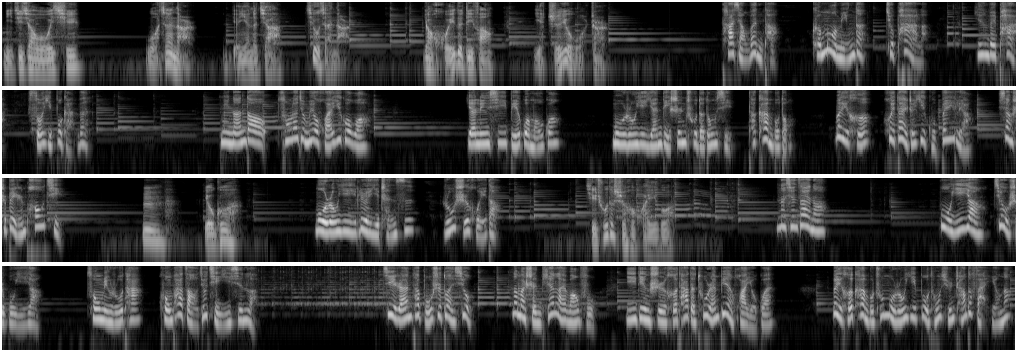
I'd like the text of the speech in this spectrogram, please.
你既叫我为妻，我在哪儿，妍妍的家就在哪儿，要回的地方也只有我这儿。他想问他，可莫名的就怕了，因为怕，所以不敢问。你难道从来就没有怀疑过我？颜灵犀别过眸光，慕容逸眼底深处的东西他看不懂，为何会带着一股悲凉，像是被人抛弃？嗯，有过。慕容逸略一沉思，如实回道。起初的时候怀疑过，那现在呢？不一样就是不一样，聪明如他，恐怕早就起疑心了。既然他不是断袖，那么沈天来王府一定是和他的突然变化有关。为何看不出慕容逸不同寻常的反应呢？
